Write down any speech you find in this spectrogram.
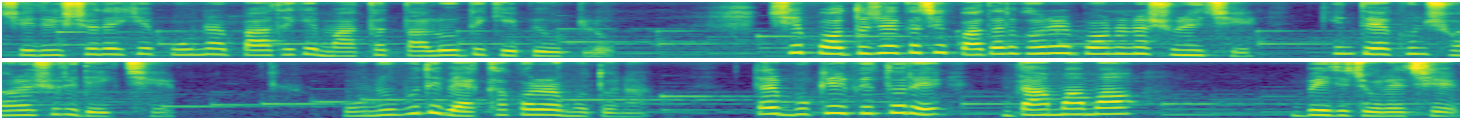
সে দৃশ্য দেখে পূর্ণার পা থেকে মাথার তালু অব্দি কেঁপে উঠল। সে পদ্মজার কাছে পাতাল ঘরের বর্ণনা শুনেছে, কিন্তু এখন সরাসরি দেখছে। অনুভূতি ব্যাখ্যা করার মতো না। তার বুকের ভেতরে দামামা বেজে চলেছে।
